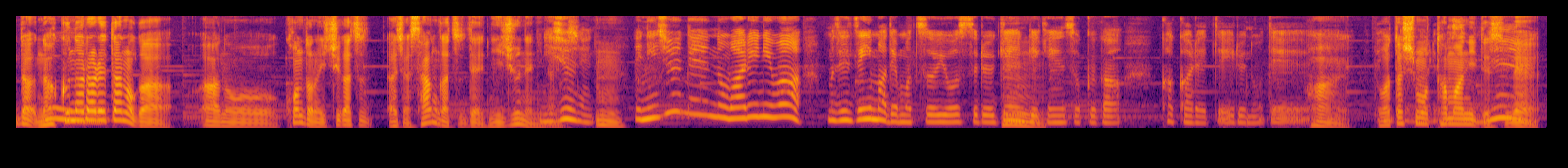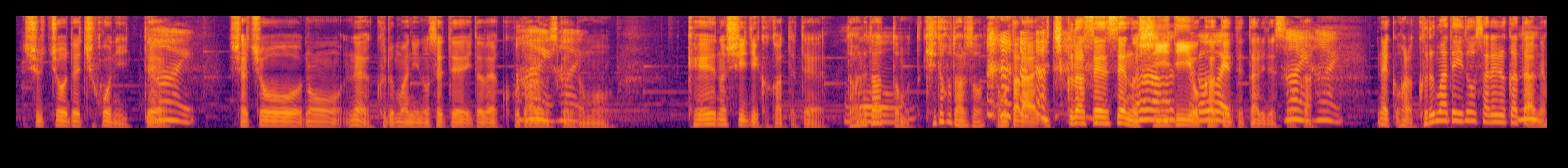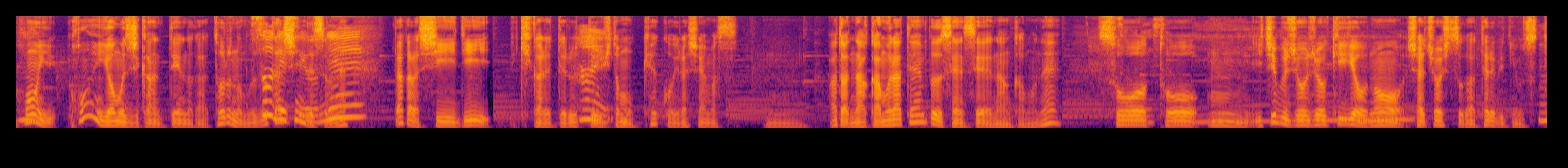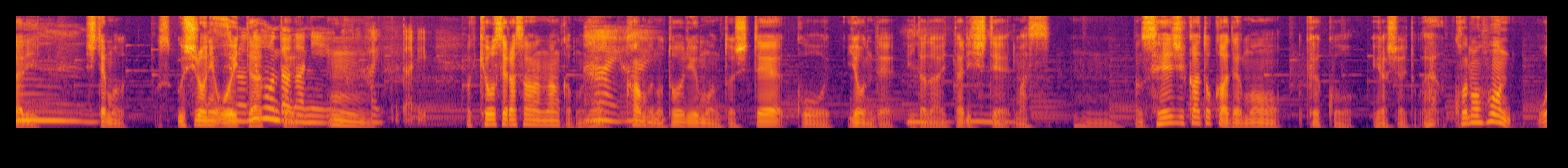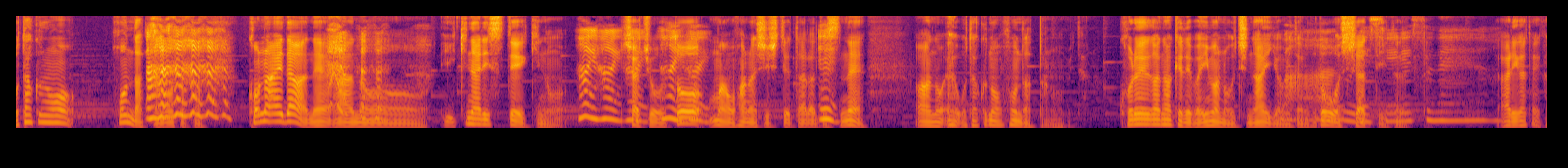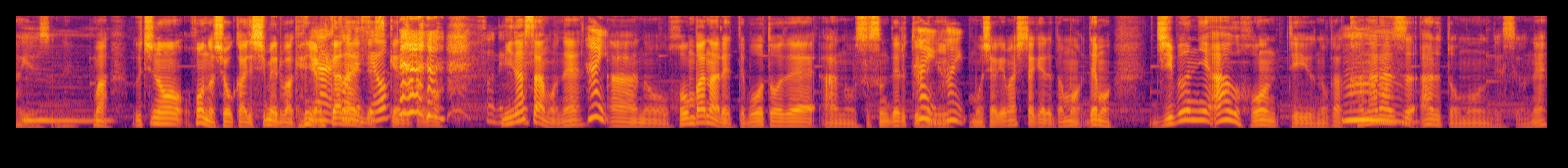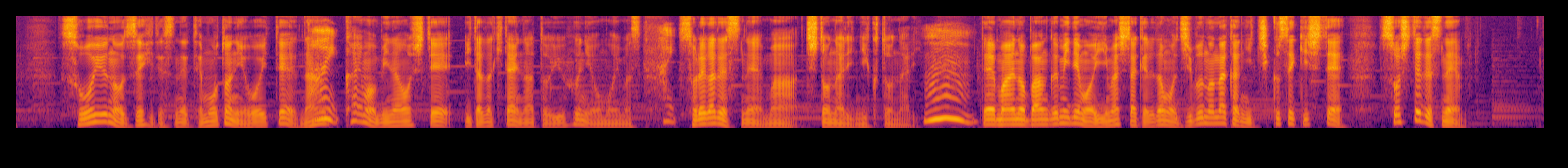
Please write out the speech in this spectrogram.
だ亡くなられたのがあの今度の1月あじゃあ3月で20年になります。20年。うん、で20年の割にはもう全然今でも通用する原理うん原則が書かれているので、はい。私もたまにですね出張で地方に行って、はい、社長のね車に乗せていただくことあるんですけれども、経営の CD かかってて誰だと思って聞いたことあるぞと思ったら市倉先生の CD をかけてたりですとか、はいはいね、ほら車で移動される方はね、うんうん。本本読む時間っていうのが取るの難しいんですよね。ね。だから CD 聞かれてるっていう人も結構いらっしゃいます、うん、あとは中村天風先生なんかもね相当そうね。ん、一部上場企業の社長室がテレビに映ったりしても後ろに置いてあったり、入ってたり、京セラさんなんかもね、はいはい。幹部の登竜門としてこう読んでいただいたりしてます、うん。政治家とかでも結構いらっしゃるとか「えこの本お宅の本だったの? 」とか。この間はねあのいきなりステーキの社長とまあお話ししてたらですね「あのえお宅の本だったの?」みたいな「これがなければ今のうちないよ」みたいなことをおっしゃっていただいてありがたい限りですよね。うん。まあうちの本の紹介で締めるわけにはいかないんですけれども 皆さんもね、はい。あの本離れって冒頭であの進んでるというふうはいはい。に申し上げましたけれども、でも自分に合う本っていうのが必ずあると思うんですよね。そういうのをぜひですね手元に置いて何回も見直していただきたいなというふうに思います。はい。それがですねまあ血となり肉となり。うん。で前の番組でも言いましたけれども自分の中に蓄積してそしてですね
